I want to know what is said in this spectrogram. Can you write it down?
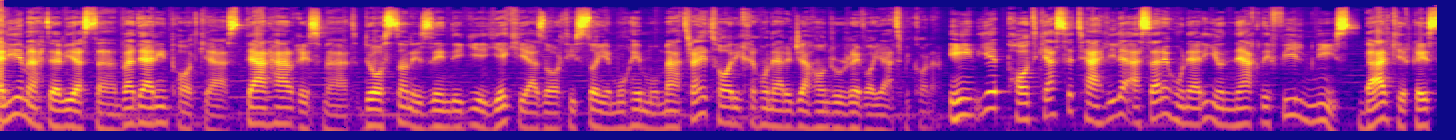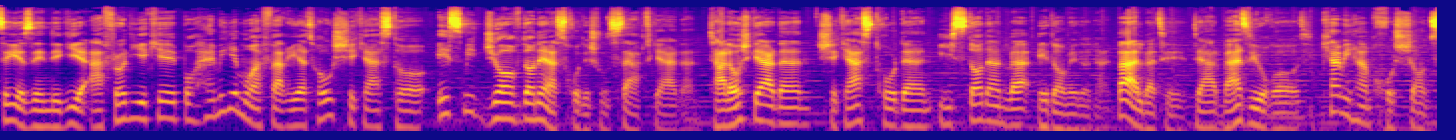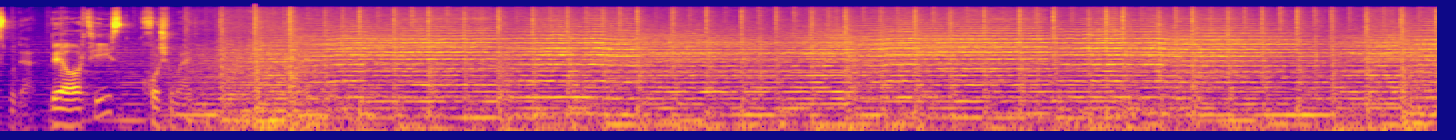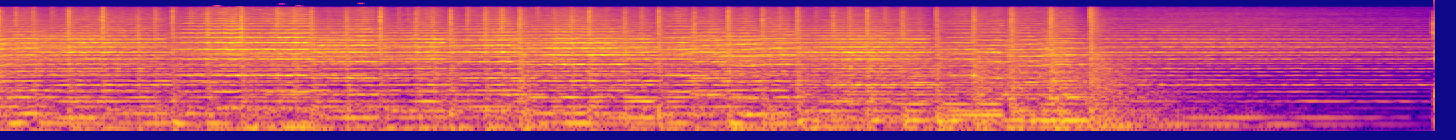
علی مهدوی هستم و در این پادکست در هر قسمت داستان زندگی یکی از آرتیستای مهم و مطرح تاریخ هنر جهان رو روایت می‌کنم. این یه پادکست تحلیل اثر هنری یا نقد فیلم نیست بلکه قصه زندگی افرادیه که با همه موفقیت ها و شکست ها اسمی جاودانه از خودشون ثبت کردن. تلاش کردن شکست خوردن ایستادن و ادامه دادن. و البته در بعضی اوقات کمی هم خوش شانس بودن. به آرتیست خوش اومدید.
